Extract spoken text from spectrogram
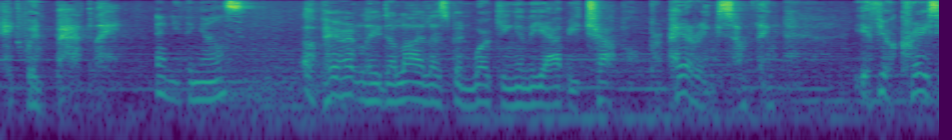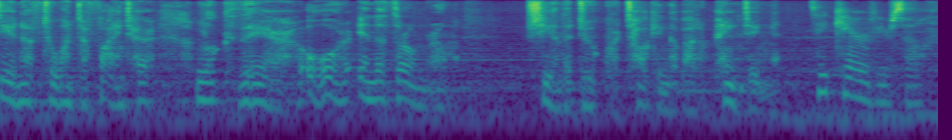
it went badly. Anything else? Apparently, Delilah's been working in the Abbey Chapel, preparing something. If you're crazy enough to want to find her, look there, or in the throne room. She and the Duke were talking about a painting. Take care of yourself.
